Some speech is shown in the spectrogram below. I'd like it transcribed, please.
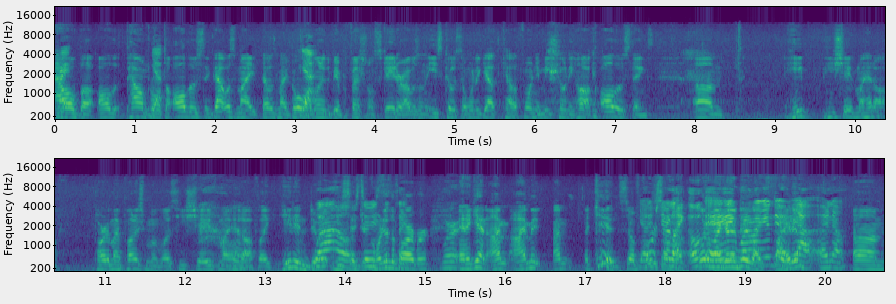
Right. Alba, all the Pound Yeah. Peralta, all those things. That was my that was my goal. I wanted to be a professional skater. I was on the East Coast. I wanted to get out to California, meet Tony Hawk, all those things. Um, he he shaved my head off. Part of my punishment was he shaved my head off. Like he didn't do it. He said So you're going to the just like, barber. And again, I'm I'm a, I'm a kid, so of Yeah, course you're I'm like, okay, what am I going to do? what am I Like do? Yeah, I know. Um,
